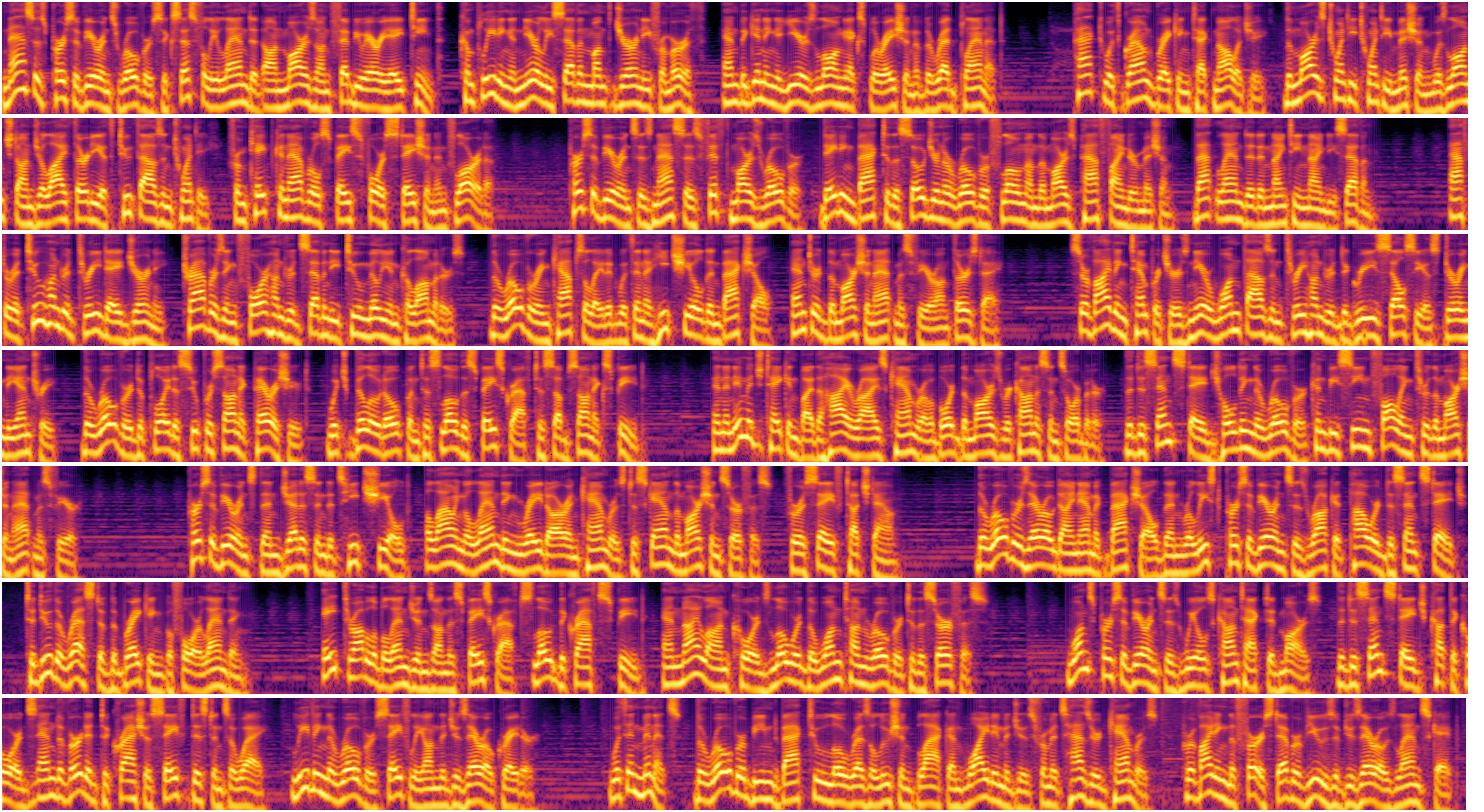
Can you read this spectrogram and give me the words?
NASA's Perseverance rover successfully landed on Mars on February 18, completing a nearly seven-month journey from Earth and beginning a years-long exploration of the Red Planet. Packed with groundbreaking technology, the Mars 2020 mission was launched on July 30, 2020, from Cape Canaveral Space Force Station in Florida. Perseverance is NASA's fifth Mars rover, dating back to the Sojourner rover flown on the Mars Pathfinder mission that landed in 1997. After a 203-day journey, traversing 472 million kilometers, the rover encapsulated within a heat shield and backshell entered the Martian atmosphere on Thursday. Surviving temperatures near 1,300 degrees Celsius during the entry, the rover deployed a supersonic parachute, which billowed open to slow the spacecraft to subsonic speed. In an image taken by the HiRISE camera aboard the Mars Reconnaissance Orbiter, the descent stage holding the rover can be seen falling through the Martian atmosphere. Perseverance then jettisoned its heat shield, allowing a landing radar and cameras to scan the Martian surface for a safe touchdown. The rover's aerodynamic backshell then released Perseverance's rocket-powered descent stage to do the rest of the braking before landing. Eight throttleable engines on the spacecraft slowed the craft's speed, and nylon cords lowered the one-ton rover to the surface. Once Perseverance's wheels contacted Mars, the descent stage cut the cords and diverted to crash a safe distance away, leaving the rover safely on the Jezero crater. Within minutes, the rover beamed back two low-resolution black and white images from its hazard cameras, providing the first ever views of Jezero's landscape.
